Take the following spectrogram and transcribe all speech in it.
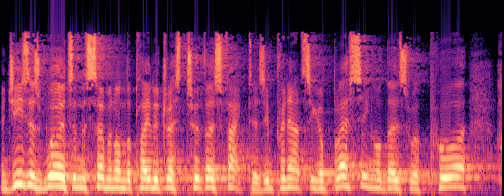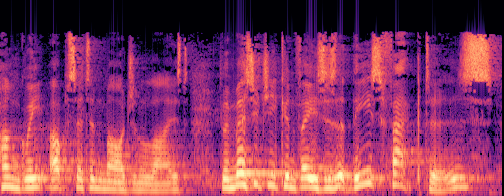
And Jesus' words in the Sermon on the Plain address two of those factors. In pronouncing a blessing on those who are poor, hungry, upset, and marginalized, the message he conveys is that these factors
